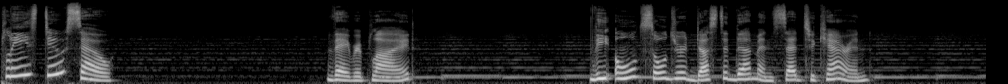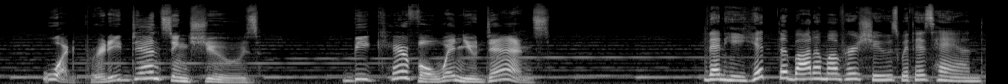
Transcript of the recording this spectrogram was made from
please do so, they replied. The old soldier dusted them and said to Karen, What pretty dancing shoes! Be careful when you dance. Then he hit the bottom of her shoes with his hand.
